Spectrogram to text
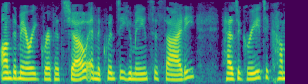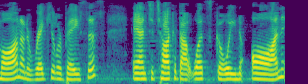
on the Mary Griffith Show, and the Quincy Humane Society has agreed to come on on a regular basis and to talk about what's going on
